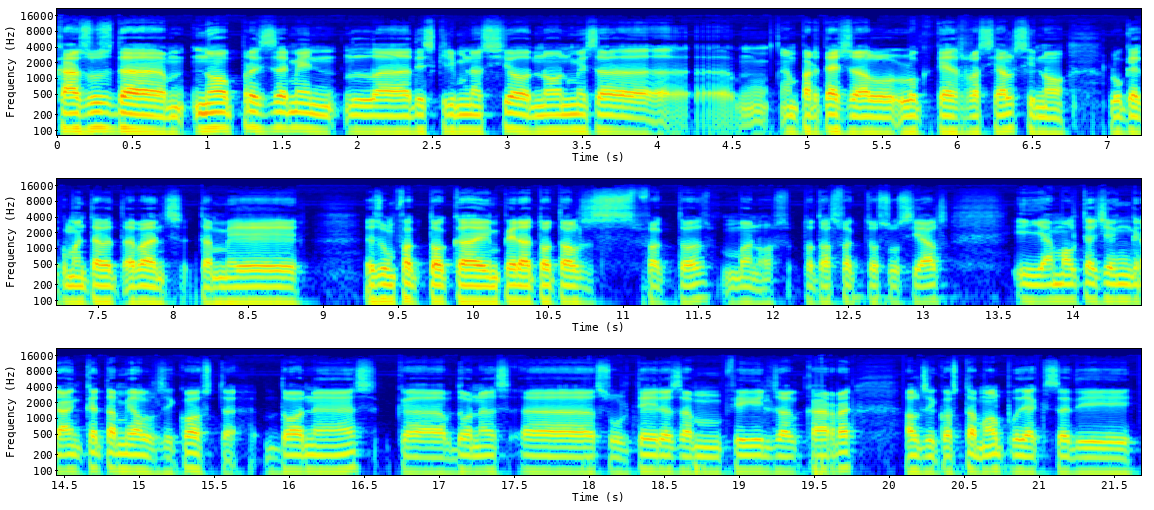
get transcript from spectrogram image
casos de, no precisament la discriminació no només eh, en parteix el, el que és racial, sinó el que he comentat abans, també és un factor que impera tots els factors, bueno, tots els factors socials, i hi ha molta gent gran que també els hi costa. Dones, que dones eh, solteres amb fills al càrrec, els hi costa molt poder accedir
